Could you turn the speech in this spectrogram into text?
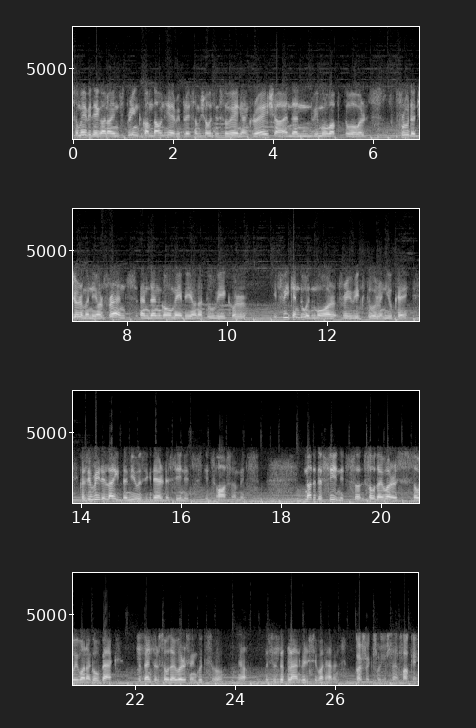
So maybe they're gonna in spring come down here. We play some shows in Slovenia and Croatia, and then we move up towards through the Germany or France, and then go maybe on a two-week or if we can do it more three-week tour in UK, because we really like the music there, the scene. It's it's awesome. It's not the scene. It's so, so diverse. So we wanna go back. The bands are so diverse and good. So yeah, this is the plan. We'll see what happens. Perfect for yourself. Okay.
